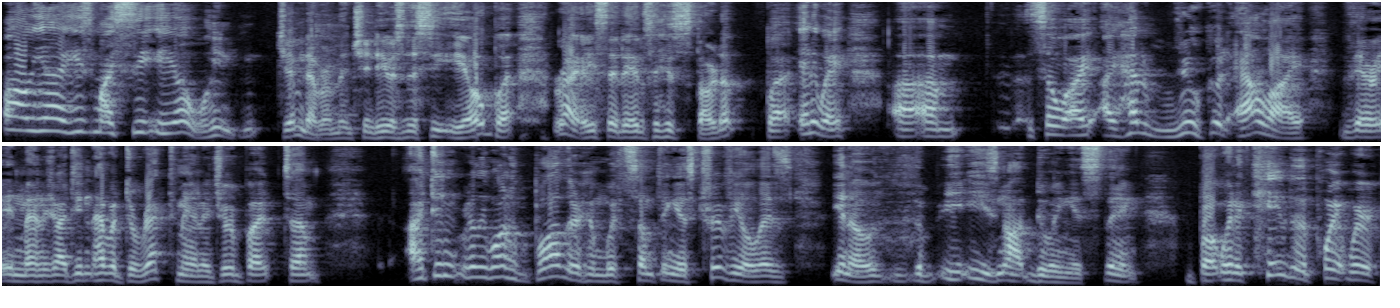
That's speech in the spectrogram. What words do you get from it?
oh yeah, he's my CEO. Well, he, Jim never mentioned he was the CEO, but right, he said it was his startup. But anyway, um, so I, I, had a real good ally there in manager. I didn't have a direct manager, but um, I didn't really want to bother him with something as trivial as you know the, he's not doing his thing. But when it came to the point where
